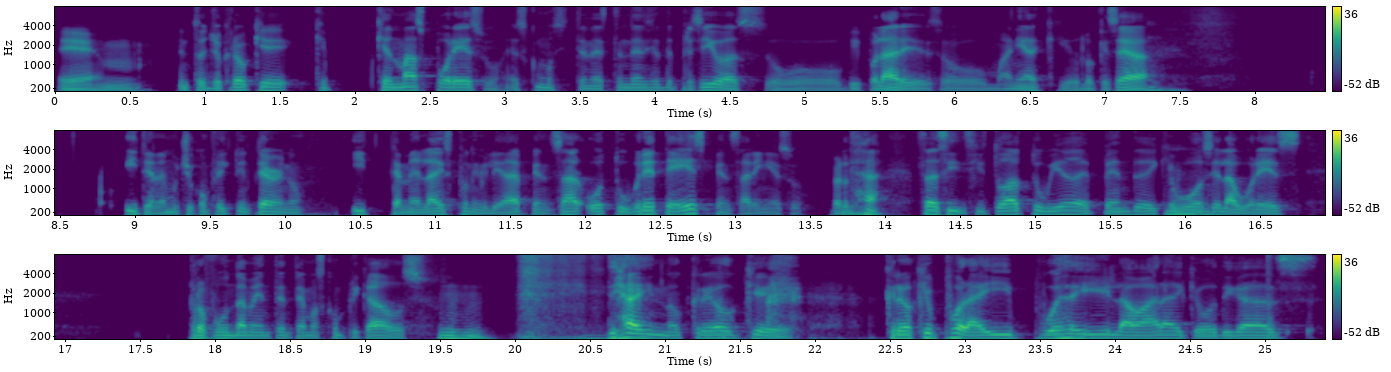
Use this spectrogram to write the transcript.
Em, entonces yo creo que, que, que, es más por eso. Es como si tenés tendencias depresivas o bipolares o maníacas o lo que sea y tener mucho conflicto interno y tener la disponibilidad de pensar, o tu brete es pensar en eso, ¿verdad? O sea, si, si toda tu vida depende de que vos elabores profundamente en temas complicados, de ahí no creo que, creo que por ahí puede ir la vara de que vos digas,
